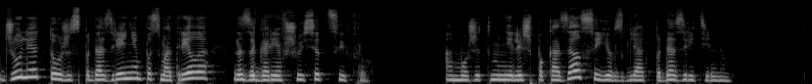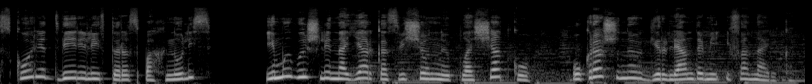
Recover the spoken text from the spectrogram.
Джулия тоже с подозрением посмотрела на загоревшуюся цифру. А может, мне лишь показался ее взгляд подозрительным? Вскоре двери лифта распахнулись, и мы вышли на ярко освещенную площадку, украшенную гирляндами и фонариками.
